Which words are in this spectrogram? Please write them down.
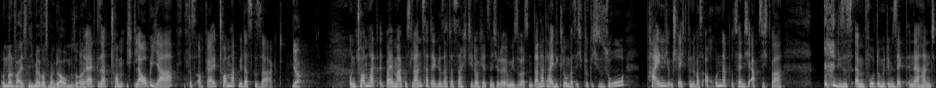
Und man weiß nicht mehr, was man glauben Und soll. er hat gesagt, Tom, ich glaube ja, das ist auch geil, Tom hat mir das gesagt. Ja. Und Tom hat bei Markus Lanz hat er gesagt, das sag ich dir doch jetzt nicht oder irgendwie sowas. Und dann hat Heidi Klum, was ich wirklich so peinlich und schlecht finde, was auch hundertprozentig Absicht war, dieses ähm, Foto mit dem Sekt in der Hand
